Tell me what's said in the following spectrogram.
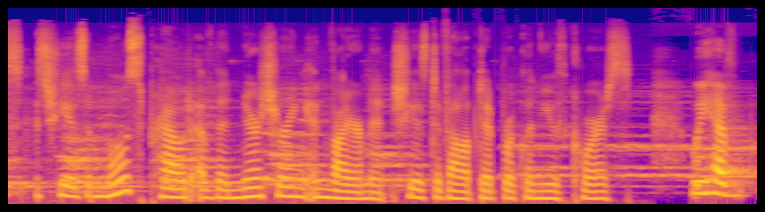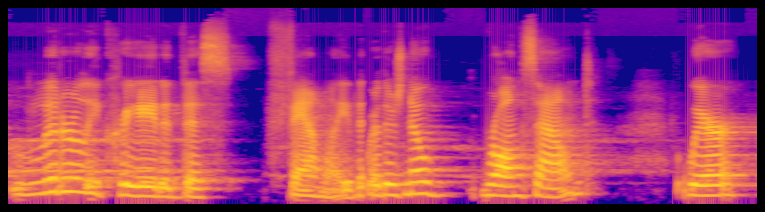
Says she is most proud of the nurturing environment she has developed at Brooklyn Youth Chorus. We have literally created this family where there's no wrong sound, where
